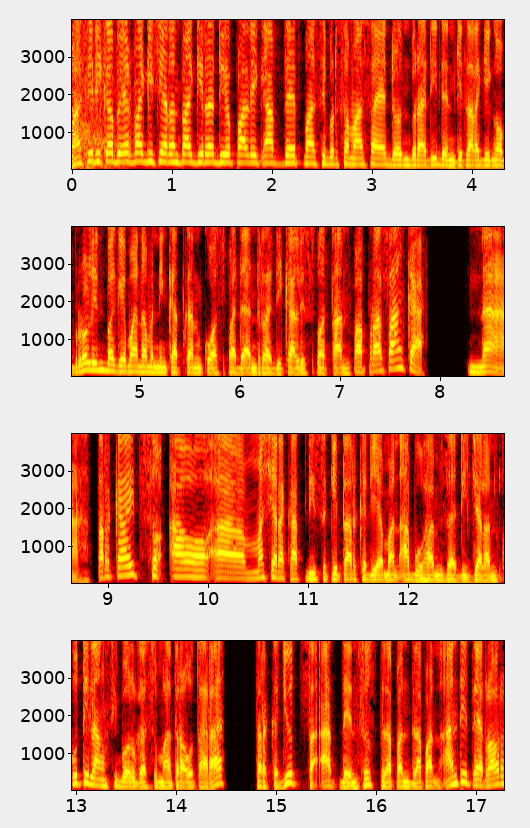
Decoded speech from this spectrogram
Masih di KBR Pagi, siaran pagi radio paling update. Masih bersama saya Don Brady dan kita lagi ngobrolin bagaimana meningkatkan kewaspadaan radikalisme tanpa prasangka. Nah, terkait soal uh, masyarakat di sekitar kediaman Abu Hamzah di Jalan Kutilang, Sibolga, Sumatera Utara, terkejut saat Densus 88 anti teror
